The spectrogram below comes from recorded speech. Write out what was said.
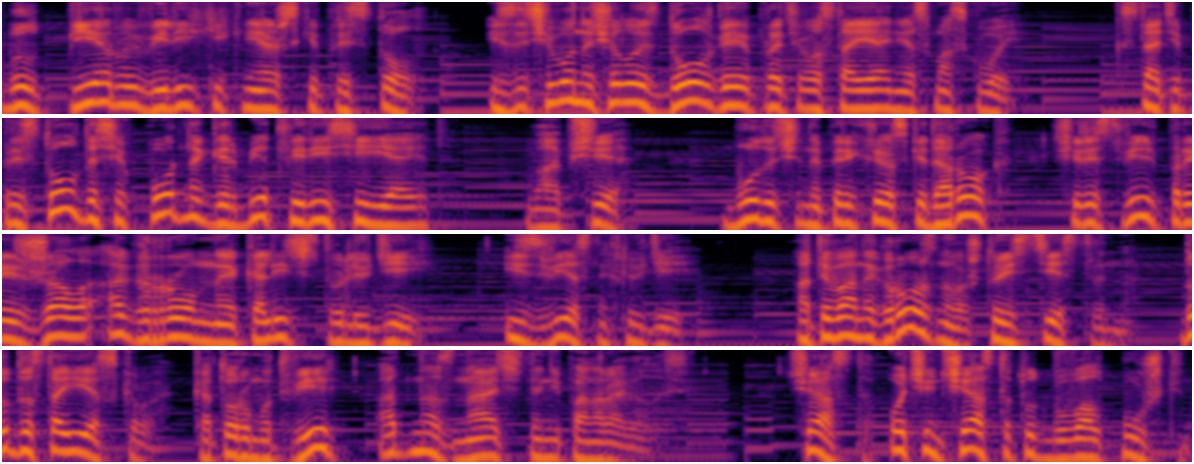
был первый великий княжеский престол, из-за чего началось долгое противостояние с Москвой. Кстати, престол до сих пор на гербе Твери сияет. Вообще, будучи на перекрестке дорог, через Тверь проезжало огромное количество людей, известных людей. От Ивана Грозного, что естественно, до Достоевского, которому Тверь однозначно не понравилась. Часто, очень часто тут бывал Пушкин.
